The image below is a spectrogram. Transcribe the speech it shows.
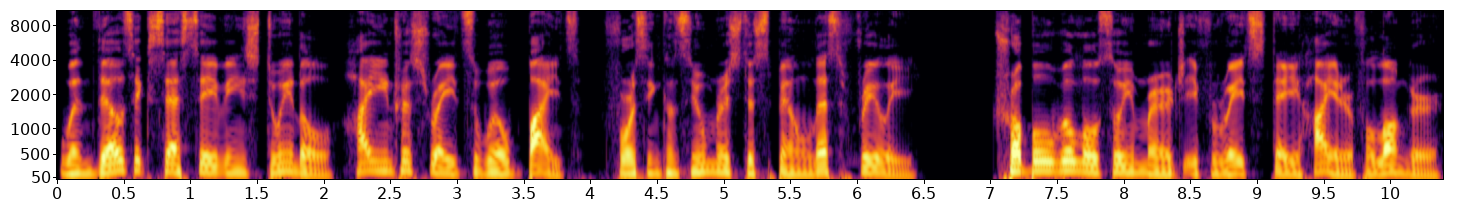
When those excess savings dwindle, high interest rates will bite, forcing consumers to spend less freely. Trouble will also emerge if rates stay higher for longer.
